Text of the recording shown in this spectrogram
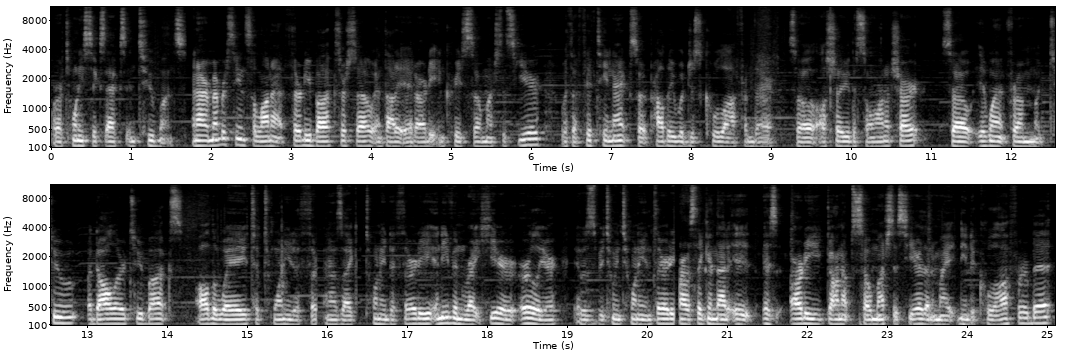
or a 26x in two months. And i remember seeing solana at 30 bucks or so and thought it had already increased so much this year with a 15x so it probably would just cool off from there. So i'll show you the solana chart so it went from like two, a dollar, two bucks, all the way to 20 to 30. And I was like 20 to 30. And even right here earlier, it was between 20 and 30. I was thinking that it has already gone up so much this year that it might need to cool off for a bit.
